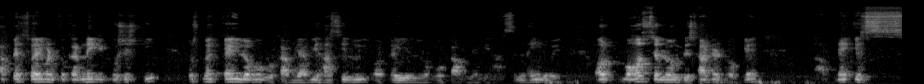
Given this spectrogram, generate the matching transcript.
अपने एक्सपेरिमेंट को करने की कोशिश की। उसमें कई लोगों को कामयाबी हासिल हुई और कई लोगों को कामयाबी हासिल नहीं हुई और बहुत से लोग डिसार्टेड होके अपने इस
